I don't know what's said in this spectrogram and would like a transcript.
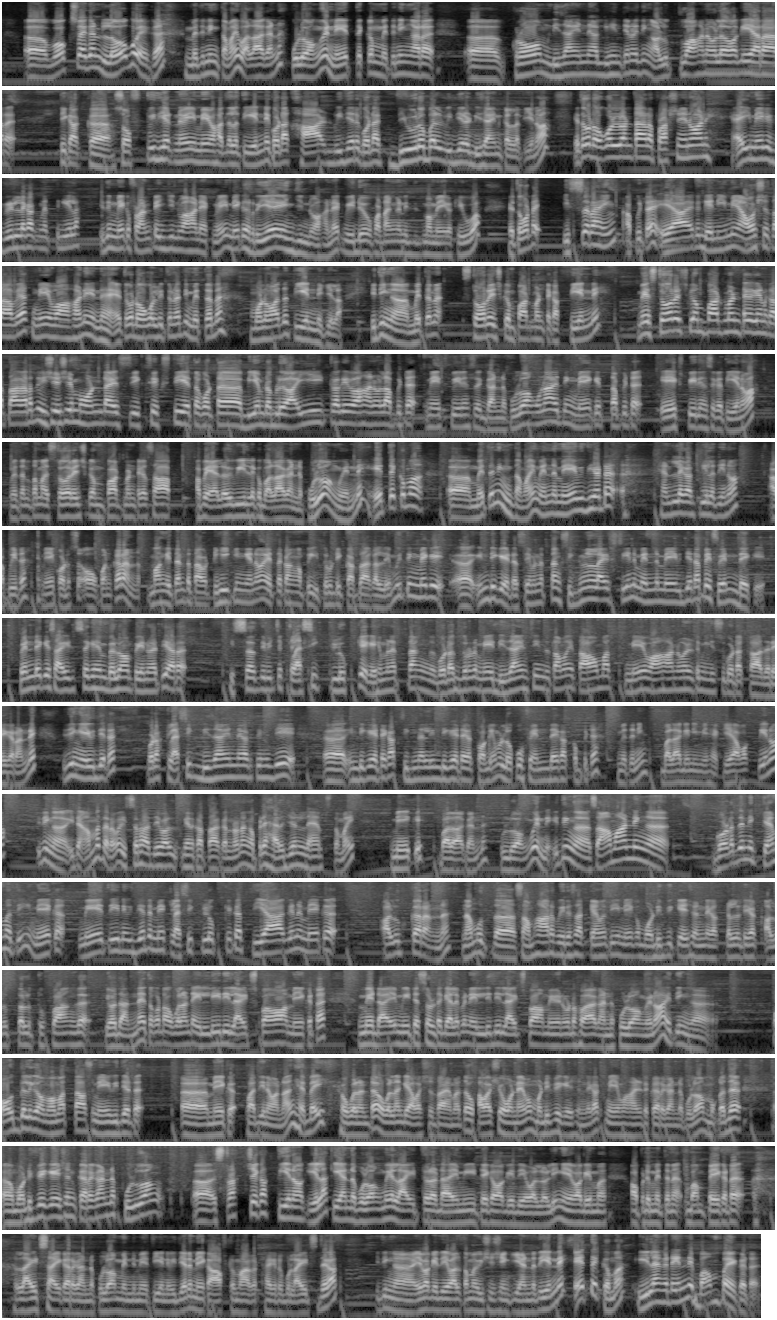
වෝක්ස්වගන් ලෝගෝ එක මෙතිනින් තමයි බලාගන්න පුළුවන්ව නේත් එක මෙතිනින් අර කරෝම් ඩිසයින්යක් ගිහිතන ඉතින් අලුත් වාහනවල වගේ අරාර ටිකක් සොෆ් විදිට නේ මේ හදල තියන්නේ. ගොඩක් හාඩ විදිර ගොඩක් ඩියවරබල් විදිර ඩිසයින් කල තියෙනවා. එතකට ඔගොල්ලන්ට ප්‍රශ්නයවාන ඇයි මේ ග්‍රිල්ල එකක් නැති කියලා? ඉති මේ ෆ්‍රන්ට එජින් වාහනයක් නේ මේ රිය එජින් වාහනයක්. විඩියෝ පටන්ග දිම මේ කිව්වා. එතකොට ඉස්සරහින් අපිට එයාක ගැනීම අවශ්‍යතාවයක් මේ වාහනේ නෑ එතකොට ඔගොල් හිතු නැති මෙතන මොනවද තියෙන්නේ කියලා. ඉතින් මෙතන ස්ටෝරේජ් කම්පාර්ට්මට එකක් තියෙන්නේ. මේ ස්ටෝරේජ් කම්පාර්ට්මන්ට් එක ගැන කතා කරද්දී විශේෂයෙන්ම Honda S660 එතකොට BMW i8 වගේ වාහනවල අපිට මේ එක්ස්පීරියන්ස් එක ගන්න පුළුවන් වුණා. ඉතින් මේකෙත් අපිට ඒ එක්ස්පීරියන්ස් එක තියෙනවා. මෙතන තමයි ස්ටෝරේජ් කම්පාර්ට්මන්ට් එක සහ අපේ ඇලොයි වීල් එක බලා ගන්න පුළුවන් වෙන්නේ. ඒත් එක්කම අ, මෙතනින් තමයි මෙන්න මේ විදිහට හැන්ඩල් එකක් දීලා තිනවා අපිට මේ කොටස ඕපන් කරන්න. මම එතනට තව ටිකකින් එනවා. එතකන් අපි ඊටු ටික කතා කරලෙමු. ඉතින් මේකේ ඉන්ඩිකේටර්ස් එහෙම නැත්නම් සිග්නල් ලයිට්ස් තියෙන මෙන්න මේ විදිහට අපේ ෆෙන්ඩ් එකේ. ෆෙන්ඩ් එකේ සයිඩ්ස් එකෙන් බැලුවම පේනවා ඇති අර ඉස්සර තිබිච්ච ක්ලාසික් ලුක් එක එහෙම නැත්නම් ගොඩක් දුරට මේ ඩිසයින් සින්ද තමයි තවමත් මේ වාහන වලට මිනිස්සු ගොඩක් ආදරය කරන්නේ. ඉතින් ඒ විදිහට ගොඩක් ක්ලාසික් ඩිසයින් එකක් තියෙන විදිහේ ඉන්ඩිකේටර් එකක් සිග්නල් ඉන්ඩිකේටර් එකක් වගේම ලොකු ෆෙන්ඩ් එකක් අපිට මෙතනින් බලා ගැනීමේ හැකියාවක් තියෙනවා. ඉතින් අ, ඊට අමතරව ඉස්සරහා දේවල් ගැන කතා කරනවා නම් අපිට හැලජන් ලෑම්ප්ස් තමයි මේකේ බලා ගන්න පුළුවන් වෙන්නේ. ඉතින් අ, සාමාන්‍යයෙන් අ, ගොඩ දෙනෙක් කැමති මේක මේ තියෙන විදිහට මේ ක්ලාසික් ලුක් එක තියාගෙන මේක අලුත් කරන්න. නමුත් අ, සමහර පිරිසක් කැමති මේක මොඩිෆිකේෂන් එකක් කළ ටිකක් අලුත් අලුත් උපාංග යොදන්න. එතකොට ඔයගලන්ට LED ලයිට්ස් පවා මේකට මේ ඩයමීටර්ස් වලට ගැලපෙන LED ලයිට්ස් පවා මේ වෙනකොට හොයාගන්න පුළුවන් වෙනවා. ඉතින් අ, පෞද්ගලිකව මමත් තාස මේ විදිහට අ, මේක පදිනවනම් හැබැයි ඔගලන්ට ඔගලන්ගේ අවශ්‍යතාවය මත අවශ්‍ය ඕනෑම මොඩිෆිකේෂන් එකක් මේ වාහනයට කරගන්න පුළුවන්. මොකද මොඩිෆිකේෂන් කරගන්න පුළුවන් ස්ට්‍රක්ෂ එකක් තියෙනවා කියලා කියන්න පුළුවන්. මේ ලයිට් වල ඩයමීට් එක වගේ දේවල් වලින්. ඒ වගේම අපිට මෙතන බම්පේකට ලයිට් සයි කරගන්න පුළුවන්. මෙන්න මේ තියෙන විදිහට මේක ආෆ්ටර් මාකට් හයි කරපු ලයිට්ස් දෙකක්. ඉතින් අ, ඒ වගේ දේවල් තමයි විශේෂයෙන් කියන්න තියෙන්නේ. ඒත් එක්කම ඊළඟට එන්නේ බම්පර් එකට.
